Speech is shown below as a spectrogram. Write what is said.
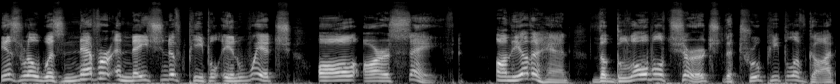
Israel was never a nation of people in which all are saved. On the other hand, the global church, the true people of God,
